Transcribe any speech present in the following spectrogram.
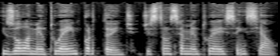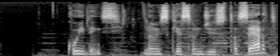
isolamento é importante, distanciamento é essencial. Cuidem-se, não esqueçam disso, tá certo?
